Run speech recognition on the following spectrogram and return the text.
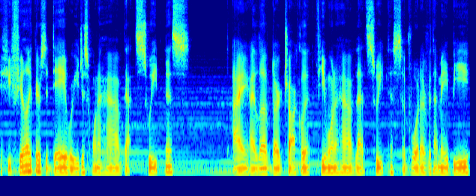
if you feel like there's a day where you just want to have that sweetness i i love dark chocolate. If you want to have that sweetness of whatever that may be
